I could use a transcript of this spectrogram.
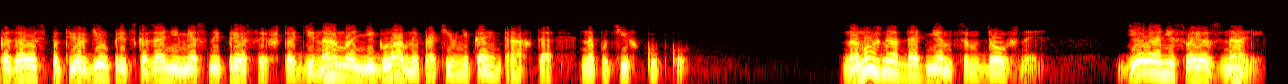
казалось, подтвердил предсказание местной прессы, что Динамо не главный противник Айнтрахта на пути к кубку. Но нужно отдать немцам должное. Дело они свое знали,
